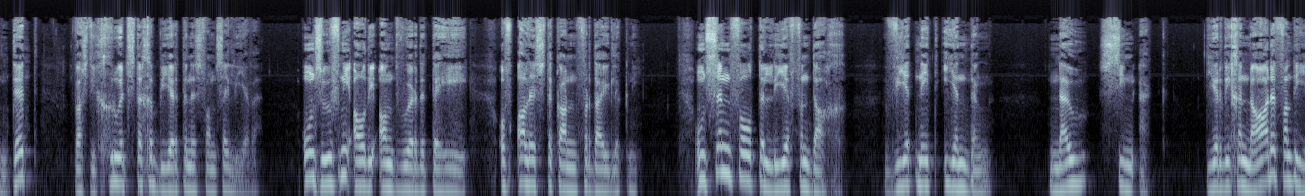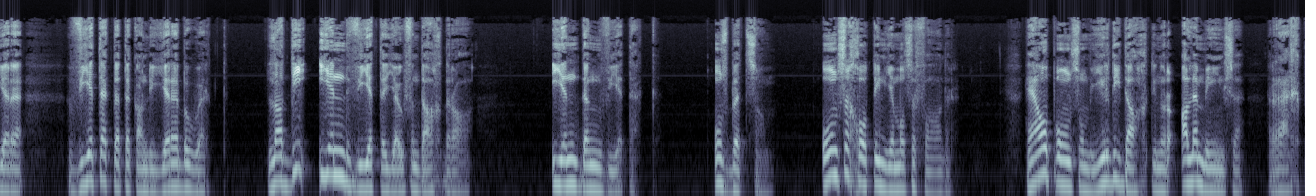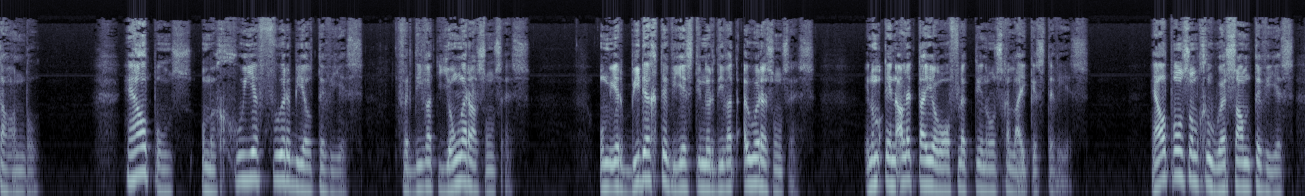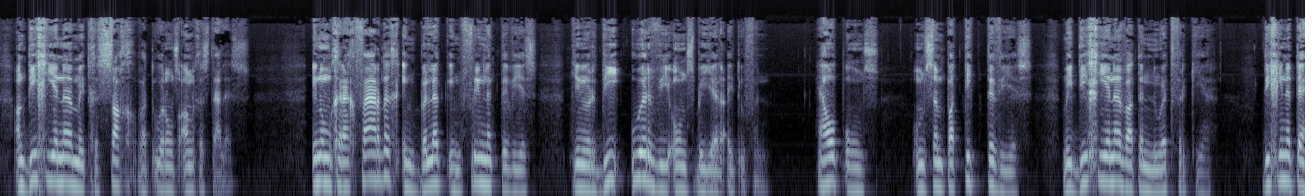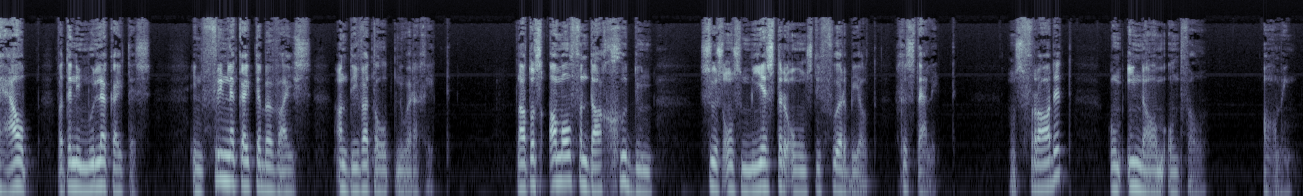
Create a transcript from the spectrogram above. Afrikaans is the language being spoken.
En dit was die grootste gebeurtenis van sy lewe. Ons hoef nie al die antwoorde te hê of alles te kan verduidelik nie. Om sinvol te leef vandag, weet net een ding. Nou sien ek. Deur die genade van die Here weet ek dat ek aan die Here behoort. Laat die een wete jou vandag dra. Een ding weet ek. Ons bid saam. Onse God en Hemelse Vader, help ons om hierdie dag teenoor alle mense reg te handel. Help ons om 'n goeie voorbeeld te wees vir die wat jonger as ons is, om eerbiedig te wees teenoor die wat ouer as ons is en om ten alle tye hoflik teenoor ons gelykes te wees. Help ons om gehoorsaam te wees aan diegene met gesag wat oor ons aangestel is en om geregverdig en billik en vriendelik te wees teenoor die oor wie ons beheer uitoefen. Help ons om simpatiek te wees met diegene wat in nood verkeer. Diegene te help wat in die moeilikheid is en vriendelikheid te bewys aan die wat hulp nodig het. Laat ons almal vandag goed doen soos ons meester ons die voorbeeld gestel het. Ons vra dit om u naam ontwil. Amen.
